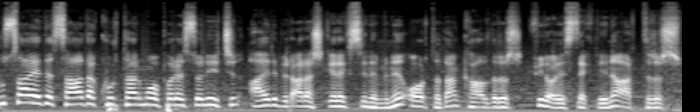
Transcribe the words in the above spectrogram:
Bu sayede sahada kurtarma operasyonu için ayrı bir araç gereksinimini ortadan kaldırır. Filo esnekliğini arttırır.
